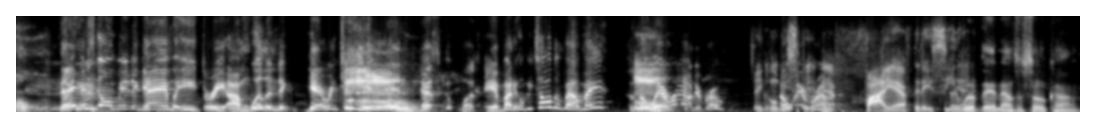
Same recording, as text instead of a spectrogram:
go. That is gonna be the game of E3. I'm willing to guarantee it. And that's what everybody gonna be talking about, man. There's no way Mm. around it, bro. They gonna No be way spitting around. that fire after they see Hey, that. what if they announce a SOCOM?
